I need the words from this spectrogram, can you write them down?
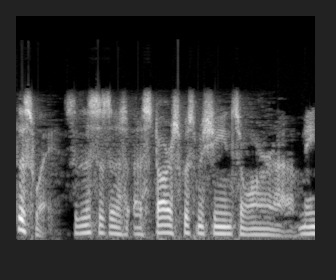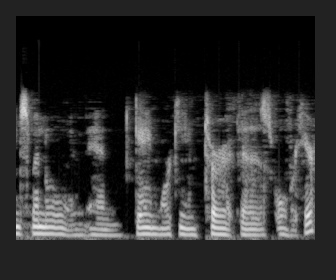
this way. So this is a, a Star Swiss machine, so our uh, main spindle and, and gang working turret is over here.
